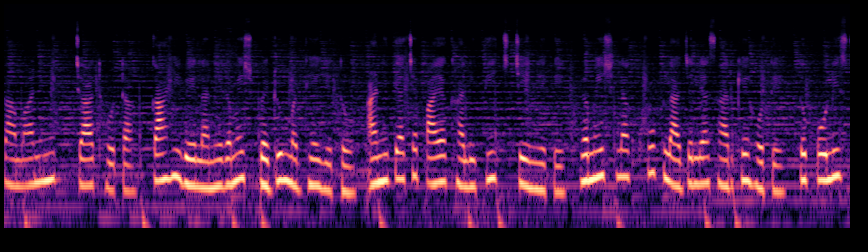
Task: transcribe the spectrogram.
कामानिमित्त जात होता. काही वेळाने रमेश बेडरूममध्ये येतो आणि त्याच्या पायाखाली तीच चेन येते. रमेशला खूप लाजल्यासारखे होते. तो पोलीस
